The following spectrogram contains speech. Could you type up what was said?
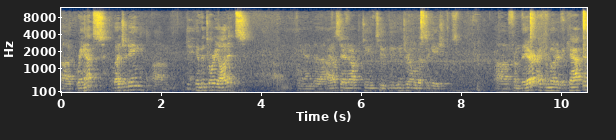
uh, grants, budgeting, um, inventory audits, um, and uh, I also had an opportunity to do internal investigations. Uh, From there, I promoted to captain,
